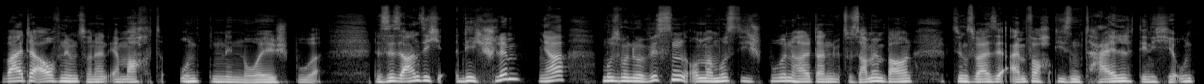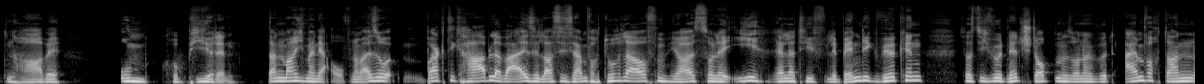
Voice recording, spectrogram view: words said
weiter aufnimmt, sondern er macht unten eine neue Spur. Das ist an sich nicht schlimm, ja, muss man nur wissen und man muss die Spuren halt dann zusammenbauen, beziehungsweise einfach diesen Teil, den ich hier unten habe, umgruppieren dann mache ich meine Aufnahme. Also praktikablerweise lasse ich es einfach durchlaufen. Ja, es soll ja eh relativ lebendig wirken. Das heißt, ich würde nicht stoppen, sondern würde einfach dann,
